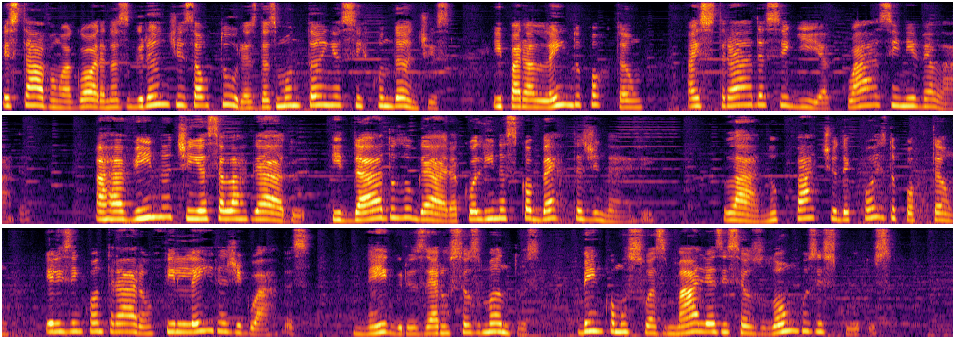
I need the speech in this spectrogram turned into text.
Estavam agora nas grandes alturas das montanhas circundantes e para além do portão a estrada seguia quase nivelada. A ravina tinha se alargado e dado lugar a colinas cobertas de neve. Lá, no pátio depois do portão, eles encontraram fileiras de guardas. Negros eram seus mantos, bem como suas malhas e seus longos escudos.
